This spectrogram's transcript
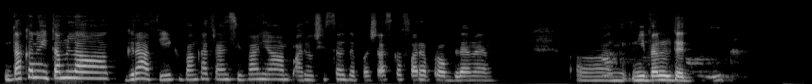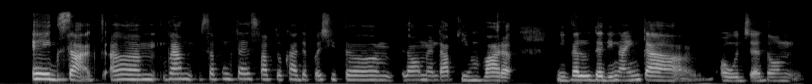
dacă ne uităm la grafic, Banca Transilvania a reușit să depășească fără probleme uh, nivelul de... Exact. Um, vreau să punctez faptul că a depășit uh, la un moment dat prin vară nivelul de dinaintea OUG dom-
